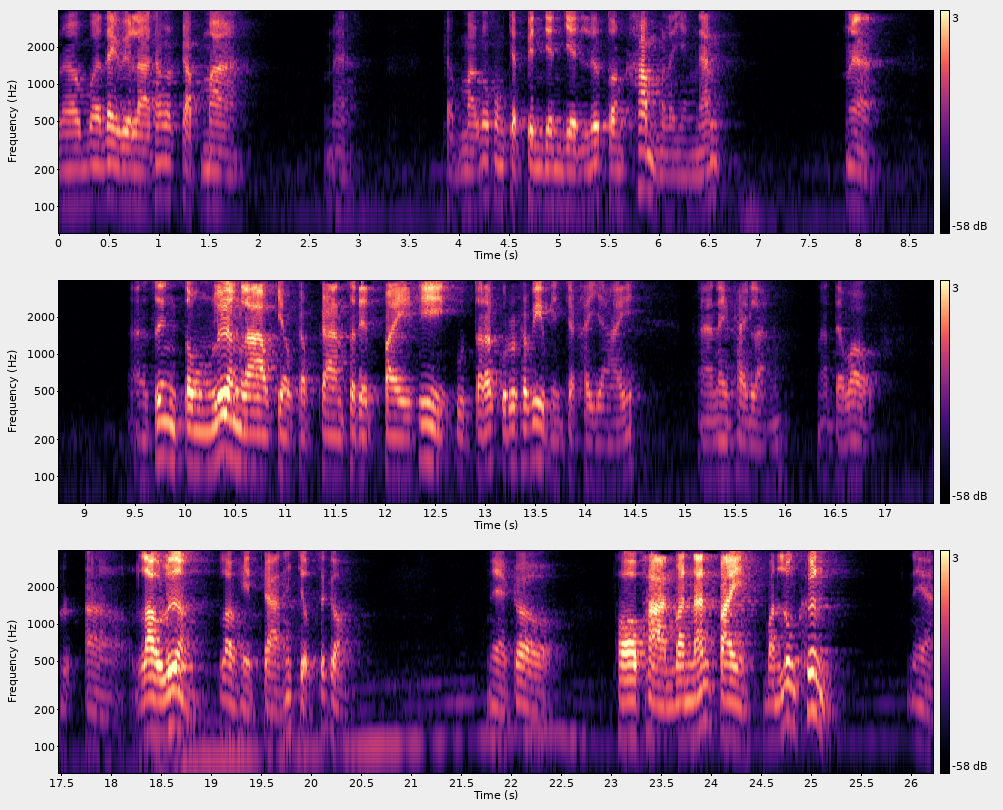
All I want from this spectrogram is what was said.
เราเมื่อได้เวลาท่านก็กลับมานะกลับมาก็คงจะเป็นเย็นๆหรือตอนค่ำอะไรอย่างนั้นนะซึ่งตรงเรื่องราวเกี่ยวกับการเสด็จไปที่อุตรกุรุทวีปนี่จะขยาย ในภายหลังนะแต่ว่าเล่าเรื่องเล่าเหตุการณ์ให้จบซะก่อนเนี่ยก็พอผ่านวันนั้นไปวันรุ่งขึ้น เนี่ย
